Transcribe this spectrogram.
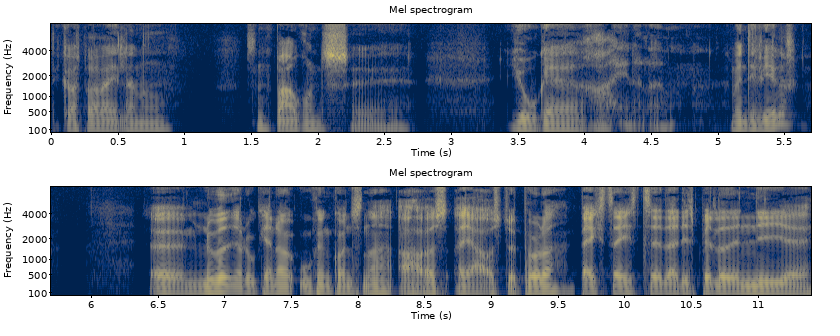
det kan også bare være et eller andet sådan baggrunds øh, yoga-regn eller noget. Men det virker sgu. Øh, nu ved jeg, at du kender ukendt kunstnere, og, har også, og jeg har også stødt på dig backstage til, da de spillede inde i, uh,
